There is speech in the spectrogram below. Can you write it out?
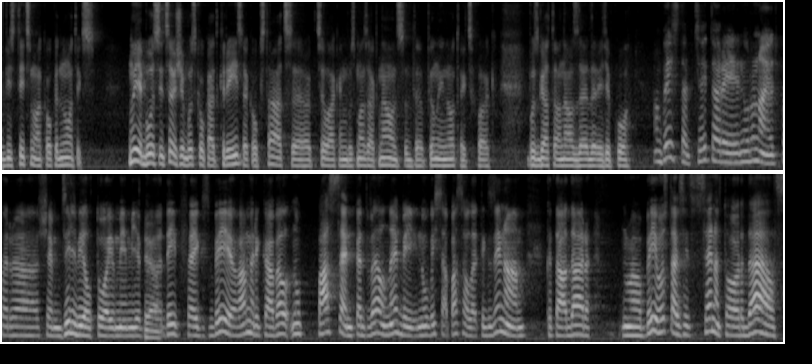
visticamāk kaut kad notiks. Nu, ja būs, ja ceļš, ja būs kaut kāda krīze vai kaut kas tāds, uh, ka cilvēkiem būs mazāk naudas, tad uh, pilnīgi noteikti cilvēki būs gatavi naudas dēļ darīt jebko. Man bija starp citu arī nu, runājot par šiem dziļviltojumiem, jeb ā, deepfakes. Bija Amerikā vēl nu, pasen, kad vēl nebija nu, visā pasaulē tik zinām, ka tā dara. Bija uztaisīts senatora dēls.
